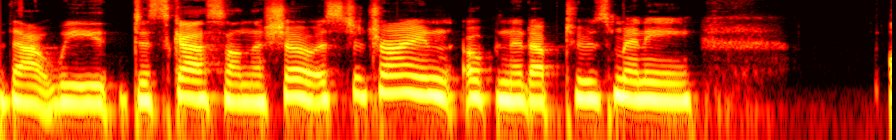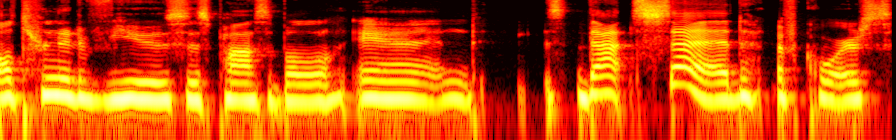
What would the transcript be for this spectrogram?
that we discuss on the show is to try and open it up to as many alternative views as possible. And that said of course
